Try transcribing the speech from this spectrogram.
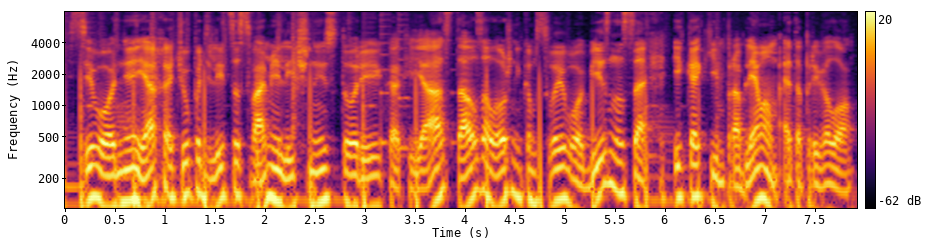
Сегодня я хочу поделиться с вами личной историей, как я стал заложником своего бизнеса и каким проблемам это привело.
